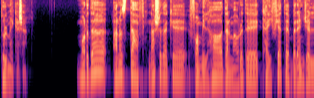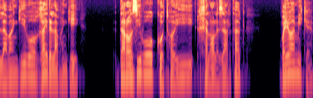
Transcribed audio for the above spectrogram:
طول می‌کشه. مرده هنوز دفن نشده که فامیل ها در مورد کیفیت برنج لونگی و غیر لونگی درازی و کوتاهی خلال زردک و یا امی که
